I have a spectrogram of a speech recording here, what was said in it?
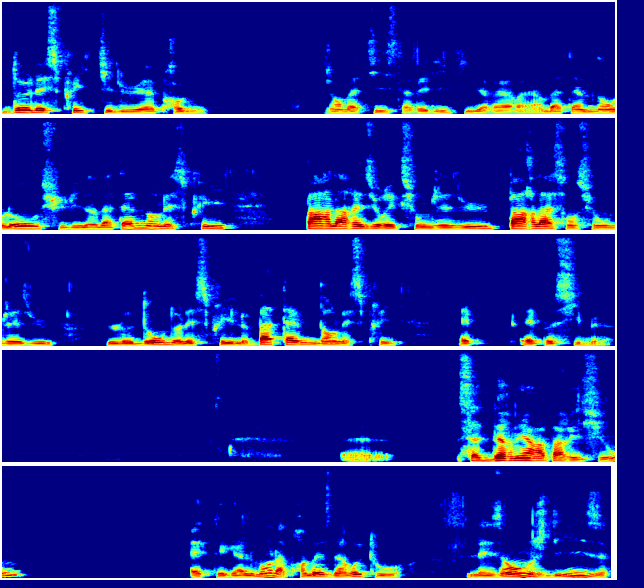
de l'esprit qui lui est promis. Jean-Baptiste avait dit qu'il y avait un baptême dans l'eau suivi d'un baptême dans l'esprit, par la résurrection de Jésus, par l'ascension de Jésus, le don de l'esprit, le baptême dans l'esprit est, possible. Euh, cette dernière apparition est également la promesse d'un retour. Les anges disent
